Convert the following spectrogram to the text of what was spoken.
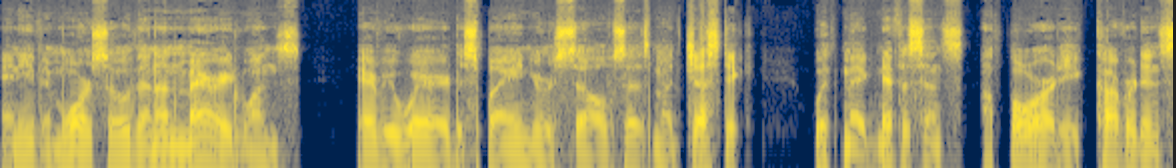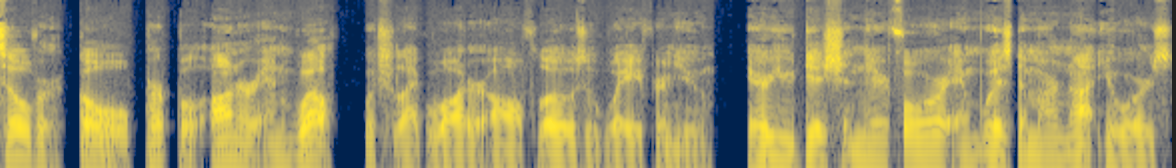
and even more so than unmarried ones, everywhere displaying yourselves as majestic, with magnificence, authority, covered in silver, gold, purple, honor, and wealth, which like water all flows away from you. Erudition, therefore, and wisdom are not yours,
